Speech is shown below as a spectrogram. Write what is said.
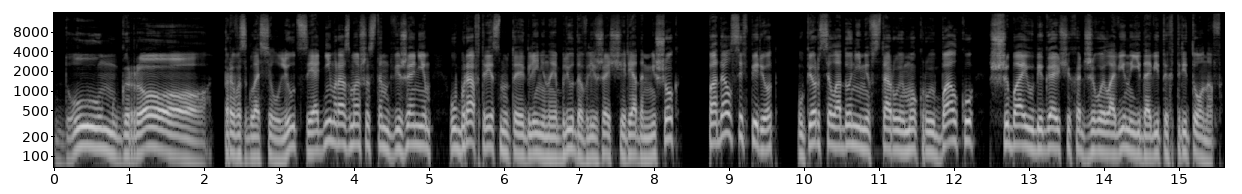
«Дум-гро!» — провозгласил Люц и одним размашистым движением, убрав треснутое глиняное блюдо в лежащий рядом мешок, подался вперед, уперся ладонями в старую мокрую балку, сшибая убегающих от живой лавины ядовитых тритонов.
